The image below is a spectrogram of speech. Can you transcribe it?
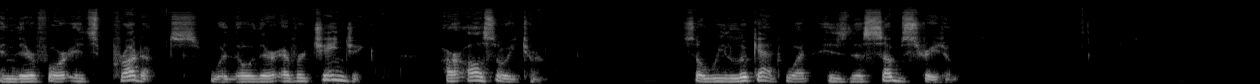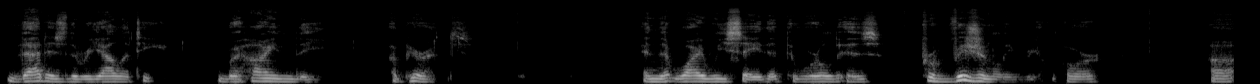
and therefore its products, though they're ever changing, are also eternal. So we look at what is the substratum. That is the reality behind the appearance. And that why we say that the world is provisionally real or uh,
